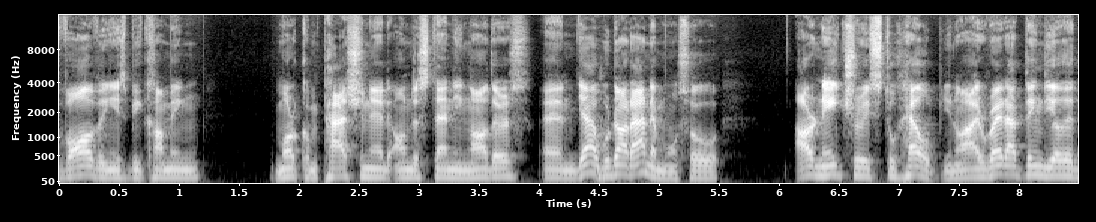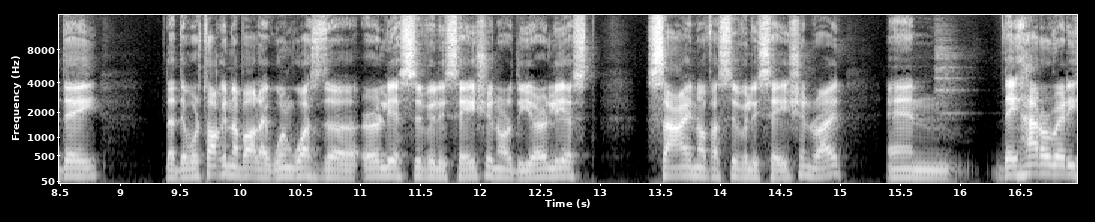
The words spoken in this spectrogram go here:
evolving is becoming more compassionate, understanding others. And yeah, we're not animals, so our nature is to help. You know, I read I think the other day that they were talking about like when was the earliest civilization or the earliest sign of a civilization, right? And they had already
